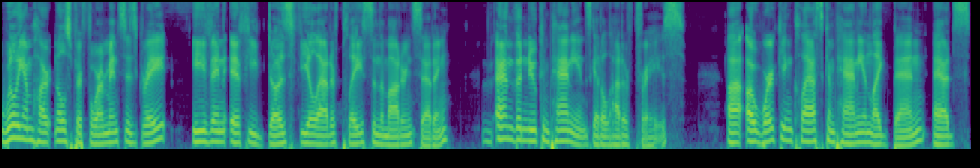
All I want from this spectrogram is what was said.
William Hartnell's performance is great, even if he does feel out of place in the modern setting. And the new companions get a lot of praise. Uh, a working class companion like Ben adds,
